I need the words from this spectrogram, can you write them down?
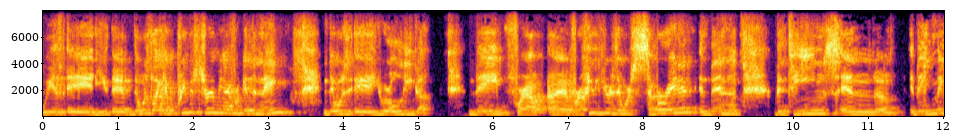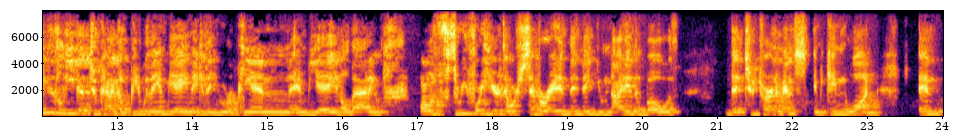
With a, uh, there was like a previous tournament, I forget the name. There was a EuroLiga, they for a, uh, for a few years they were separated, and then the teams and uh, they make this liga to kind of compete with the NBA, make it the European NBA and all that. And all of three four years they were separated, and then they united the both the two tournaments and became one. And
